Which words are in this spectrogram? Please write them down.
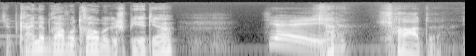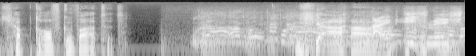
ich habe keine Bravo Traube gespielt, ja. Yay. Ja, schade. Ich habe drauf gewartet. Ja. Nein, ich nicht.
